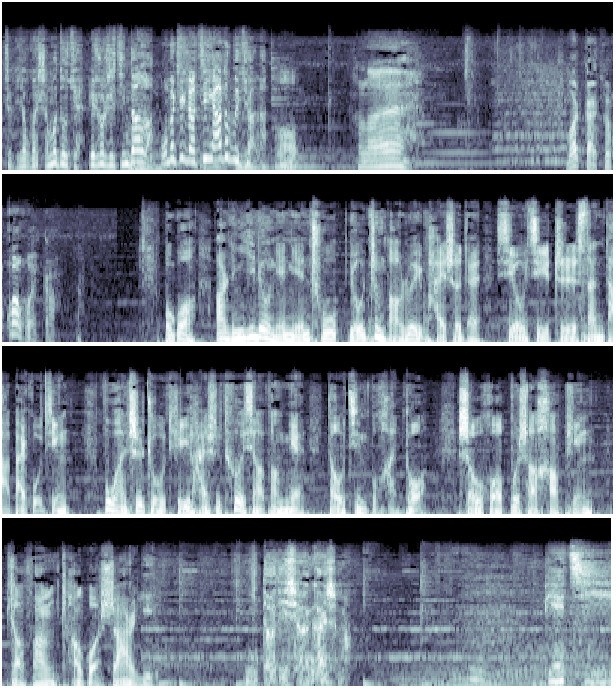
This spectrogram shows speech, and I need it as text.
这个妖怪什么都卷，别说是金丹了，我们这张金牙都被卷了。哦，看来。我得去换换招。不过，二零一六年年初由郑宝瑞拍摄的《西游记之三打白骨精》，不管是主题还是特效方面都进步很多，收获不少好评，票房超过十二亿。你到底想要干什么？嗯，别急。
